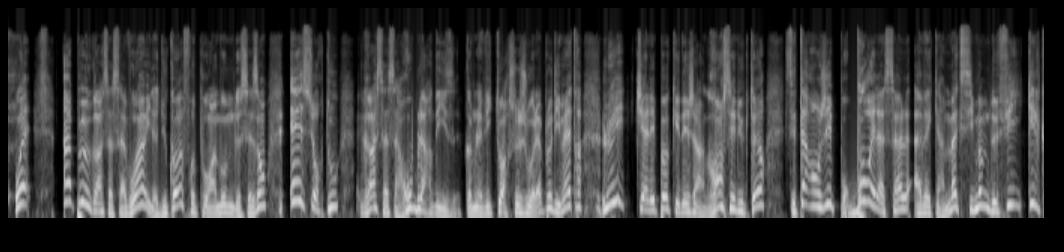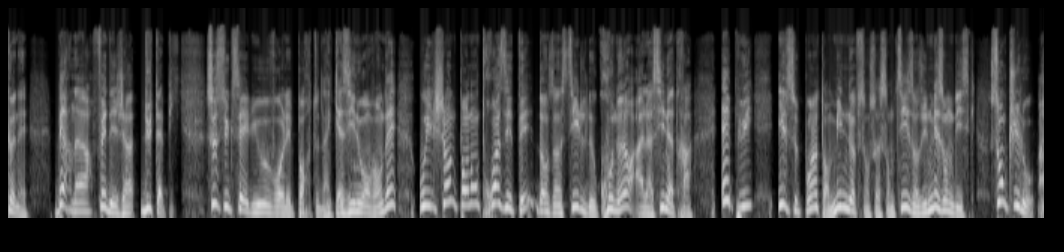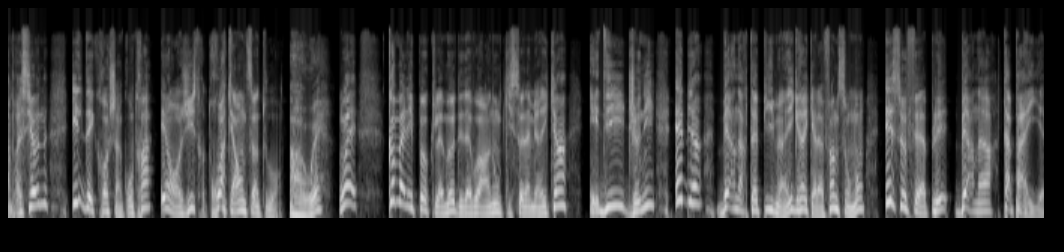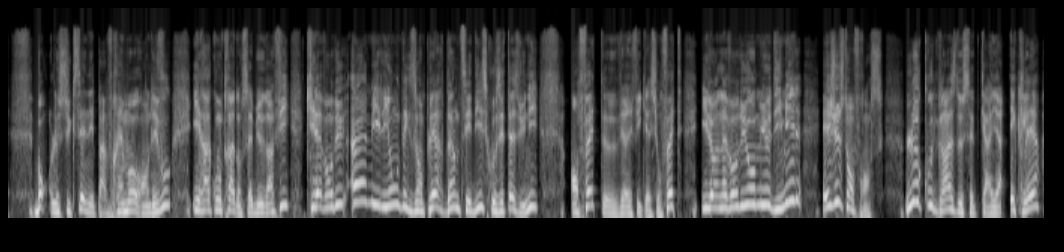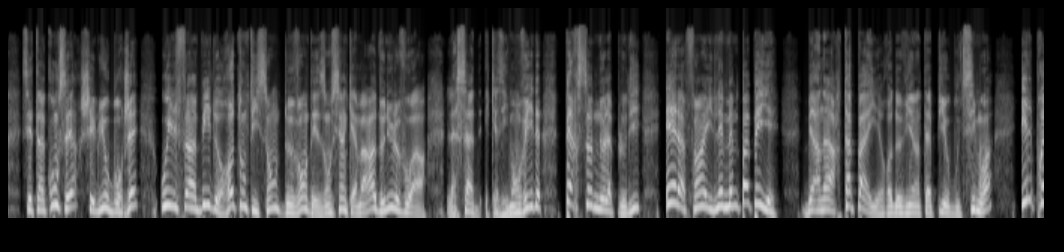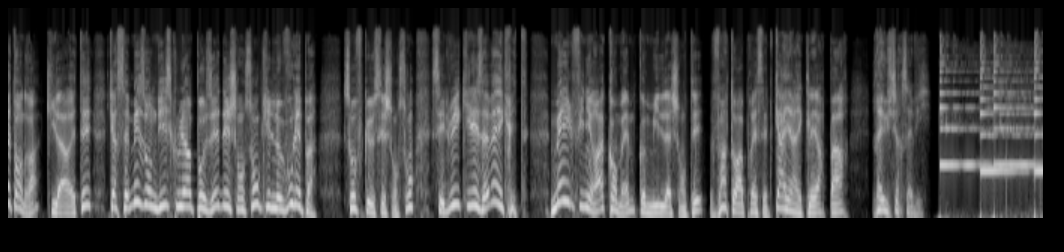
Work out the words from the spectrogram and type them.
Ouais, un peu grâce à sa voix, il a du coffre pour un môme de 16 ans, et surtout grâce à sa roublardise. Comme la victoire se joue à l'applaudimètre, lui, qui à l'époque est déjà un grand séducteur, s'est arrangé pour bourrer la salle avec un maximum de filles qu'il connaît. Bernard fait déjà du tapis. Ce succès lui ouvre les portes d'un casino en Vendée où il chante pendant trois étés dans un style de crooner à la Sinatra. Et puis, il se pointe en 1966 dans une maison de disques. Son culot impressionne, il décroche un contrat et enregistre 3,45 tours. Ah ouais? Ouais, comme à l'époque la mode est d'avoir un nom qui sonne américain, Eddie, Johnny, eh bien Bernard Tapie met un Y à la fin de son nom et se fait appeler Bernard Tapaille. Bon, le succès n'est pas vraiment au rendez-vous, il racontera dans sa biographie qu'il a vendu un million d'exemplaires d'un de ses disques aux États-Unis. En fait, euh, vérification faite, il en a vendu au mieux 10 000 et juste en France. Le coup de grâce de cette carrière éclair, c'est un concert chez lui au Bourget où il fait un bide retentissant devant des anciens camarades venus le voir. La SAD est quasiment vide, personne ne l'applaudit, et à la fin, il n'est même pas payé. Bernard Tapaille redevient tapis au bout de six mois. Il prétendra qu'il a arrêté car sa maison de disques lui imposait des chansons qu'il ne voulait pas. Sauf que ces chansons, c'est lui qui les avait écrites. Mais il finira quand même, comme il l'a chanté 20 ans après cette carrière éclair, par réussir sa vie.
